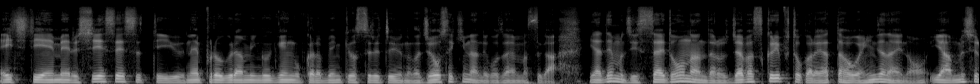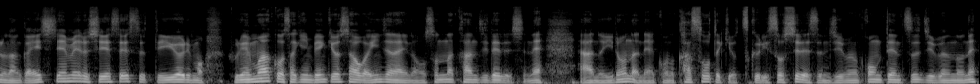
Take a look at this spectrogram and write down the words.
HTML、CSS っていうね、プログラミング言語から勉強するというのが定石なんでございますが、いや、でも実際どうなんだろう ?JavaScript からやった方がいいんじゃないの？いや、むしろなんか HTML、CSS っていうよりりも、フレームワークを先に勉強した方がいいんじゃないの？そんな感じでですね、あの、いろんなね、この仮想敵を作り、そしてですね、自分のコンテンツ、自分のね、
